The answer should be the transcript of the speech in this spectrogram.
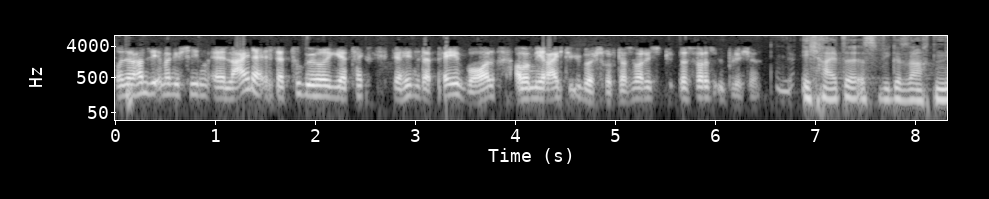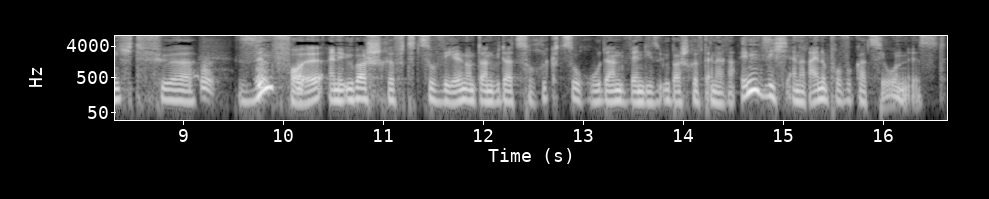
Und dann haben sie immer geschrieben, äh, leider ist der zugehörige Text ja hinter der Paywall, aber mir reicht die Überschrift. Das war das, das war das Übliche. Ich halte es, wie gesagt, nicht für sinnvoll, eine Überschrift zu wählen und dann wieder zurückzurudern, wenn diese Überschrift eine, in sich eine reine Provokation ist.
